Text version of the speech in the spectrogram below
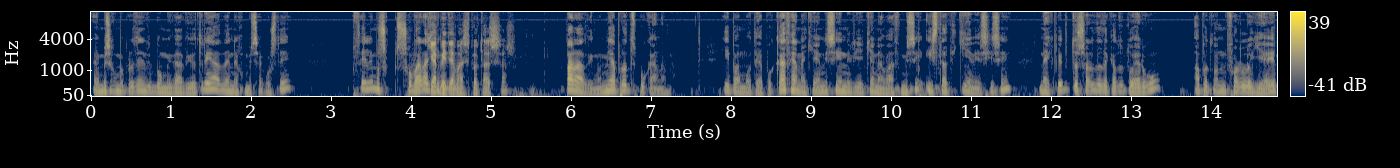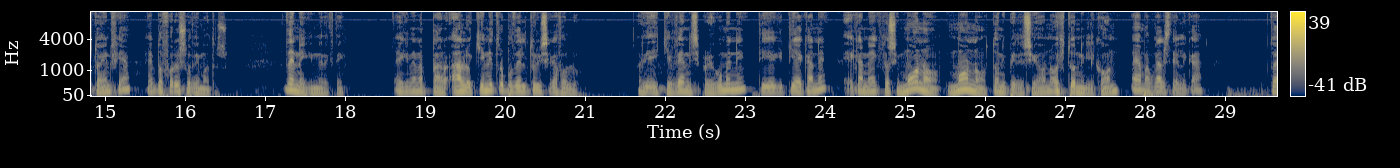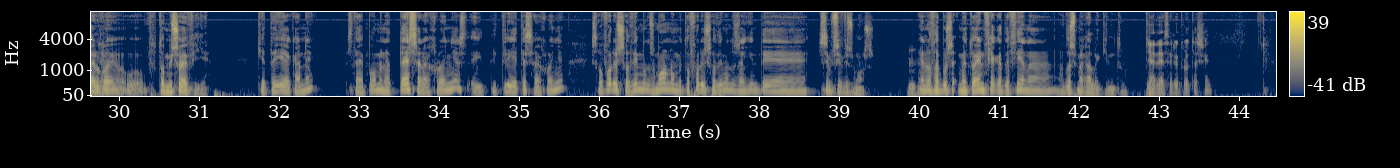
Εμείς έχουμε προτείνει την Πομιδά 2-3, δεν έχουμε εισακουστεί. Θέλει όμως σοβαρά Για κίνητρα. πείτε μας τις προτάσεις σας. Παράδειγμα, μια πρόταση που κάναμε. Είπαμε ότι από κάθε ανακαίνιση, ενεργειακή αναβάθμιση ή στατική ενίσχυση να εκπίπτει το 40% του έργου από τον φορολογία ή από το ένφια ή από το φόρο εισοδήματος. Δεν έγινε δεκτή. Έγινε ένα παρα- άλλο κίνητρο που δεν λειτουργήσε καθόλου. Δηλαδή η κυβέρνηση προηγούμενη τι, τι έκανε, έκανε έκπτωση μόνο, μόνο των υπηρεσιών, όχι των υλικών. Ε, άμα βγάλεις τα υλικά, το έργο, Ναι. ε, το μισό έφυγε. Και τι έκανε, στα επόμενα τέσσερα χρόνια, ή ή τρία-τέσσερα χρόνια, στο φόρο εισοδήματος, μόνο με το φόρο εισοδήματος να γίνεται συμψηφισμός. Μμμ. Ενώ θα μπορούσε με το ένφια κατευθείαν να δώσει μεγάλο κίνητρο. Μια δεύτερη πρόταση.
